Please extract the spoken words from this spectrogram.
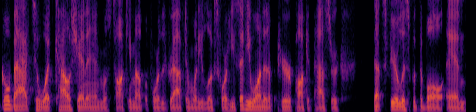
go back to what Kyle Shanahan was talking about before the draft and what he looks for, he said he wanted a pure pocket passer that's fearless with the ball, and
